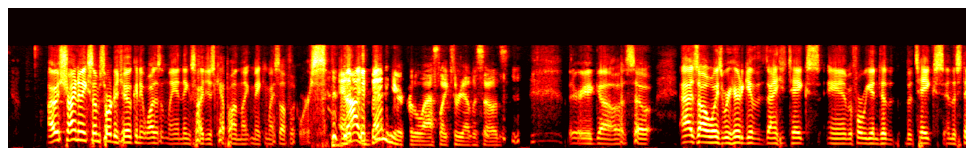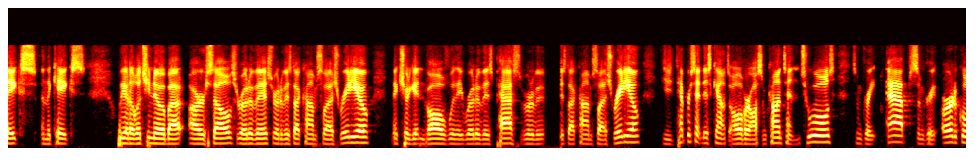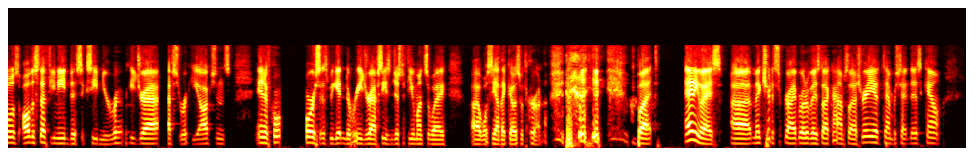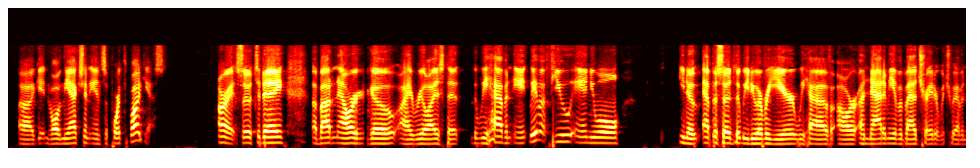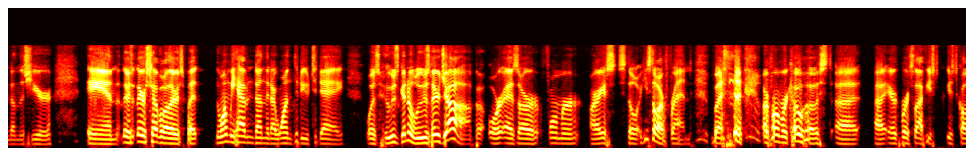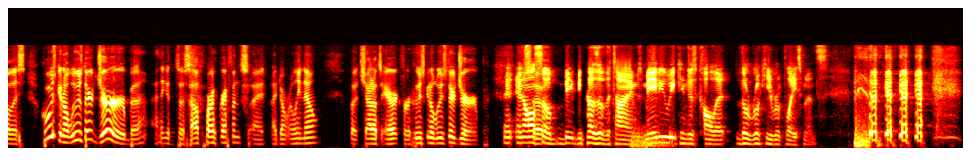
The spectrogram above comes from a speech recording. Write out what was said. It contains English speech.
I was trying to make some sort of joke and it wasn't landing, so I just kept on like making myself look worse. and I've been here for the last like three episodes. there you go. So, as always, we're here to give the dynasty takes, and before we get into the, the takes and the stakes and the cakes, we got to let you know about ourselves, Rotoviz, rotoviz.com slash radio. Make sure to get involved with a Rotoviz pass, rotoviz.com slash radio. Gives you 10% discount to all of our awesome content and tools, some great apps, some great articles, all the stuff you need to succeed in your rookie drafts, rookie auctions, and of course, course, as we get into redraft season just a few months away, uh, we'll see how that goes with Corona. but anyways, uh, make sure to subscribe, rotoviz.com slash radio, 10% discount. Uh, get involved in the action and support the podcast. All right, so today, about an hour ago, I realized that we have an we have a few annual, you know, episodes that we do every year. We have our Anatomy of a Bad Trader, which we haven't done this year, and there's there are several others, but the one we haven't done that I wanted to do today was who's going to lose their job, or as our former, or I guess still he's still our friend, but our former co-host uh, uh, Eric Bertzlaff used, used to call this "Who's going to lose their jerb?" I think it's a South Park reference. I, I don't really know, but shout out to Eric for "Who's going to lose their jerb?" And, and so, also be, because of the times, maybe we can just call it the rookie replacements.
